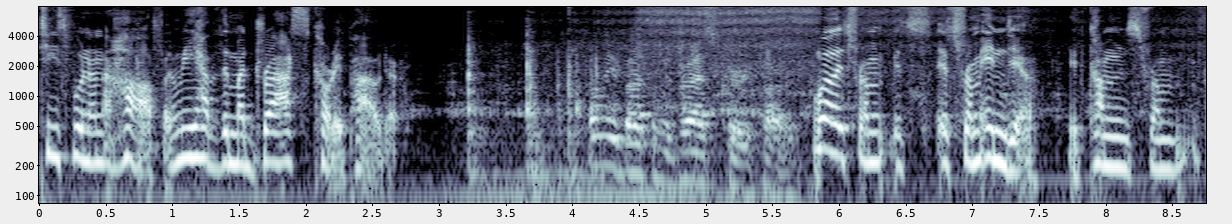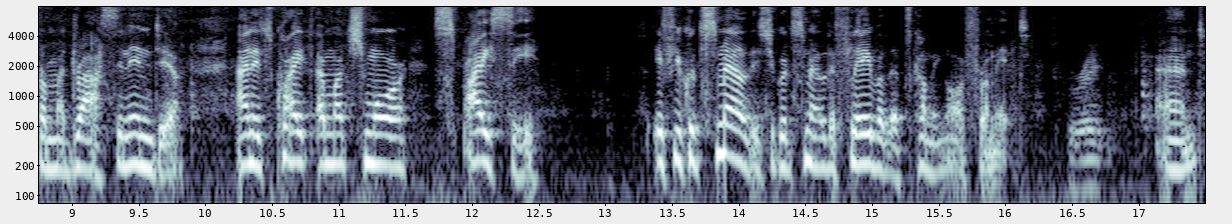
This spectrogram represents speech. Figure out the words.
teaspoon and a half, and we have the Madras curry powder. Tell me about the Madras curry powder. Well, it's from it's it's from India. It comes from from Madras in India, and it's quite a much more spicy. If you could smell this, you could smell the flavor that's coming off from it. Great. And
